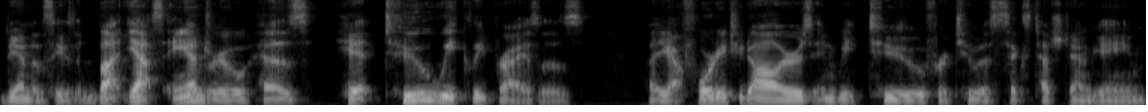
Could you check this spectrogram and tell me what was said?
the end of the season. But yes, Andrew has hit two weekly prizes. Uh, you got forty-two dollars in week two for two a six touchdown game,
